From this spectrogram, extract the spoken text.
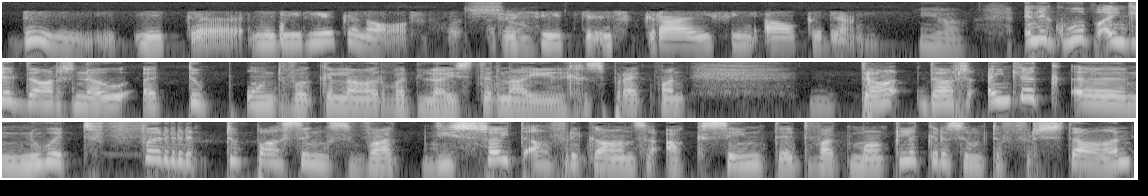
doen met uh, met die rekenaar. Resepte skryf en elke ding. Ja. En ek hoop eintlik daar's nou 'n toepontwikkelaar wat luister na hierdie gesprek want daar daar's eintlik 'n nood vir toepassings wat die Suid-Afrikaanse aksent het wat makliker is om te verstaan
